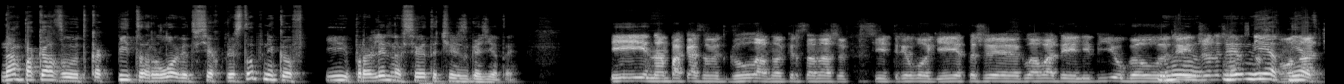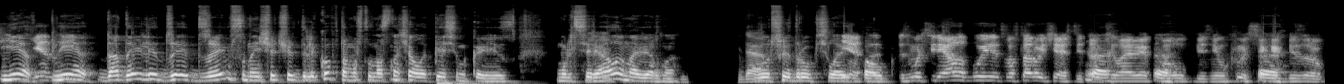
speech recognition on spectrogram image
нам показывают, как Питер ловит всех преступников, и параллельно все это через газеты. И нам показывают главного персонажа всей трилогии. Это же глава Дейли Бьюгл ну, Джейн Джона ну, Нет, Он нет, нет, нет. До Дейли Джей, Джеймсона еще чуть далеко, потому что у нас сначала песенка из мультсериала, наверное. Да. Лучший друг Человек-паук. Нет, из мультсериала будет во второй части. Там Человек-паук без него, все как без рук.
